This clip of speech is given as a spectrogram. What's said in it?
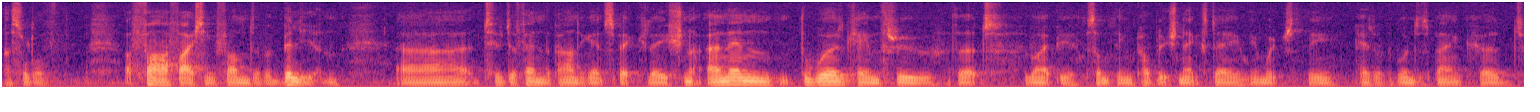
a sort of a firefighting fund of a billion uh, to defend the pound against speculation. And then the word came through that there might be something published next day in which the head of the Bundesbank had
